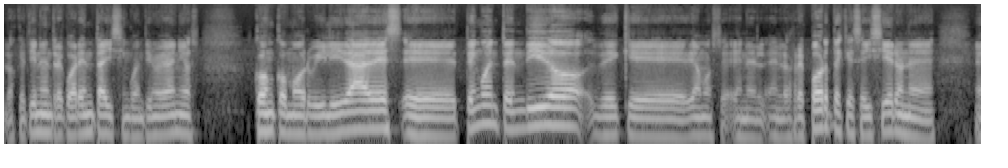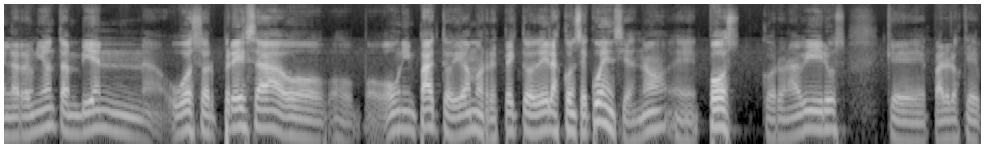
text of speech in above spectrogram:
los que tienen entre 40 y 59 años con comorbilidades. Eh, tengo entendido de que, digamos, en, el, en, los reportes que se hicieron en la reunión también hubo sorpresa o, o, un impacto, digamos, respecto de las consecuencias, ¿no? post coronavirus que para los que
